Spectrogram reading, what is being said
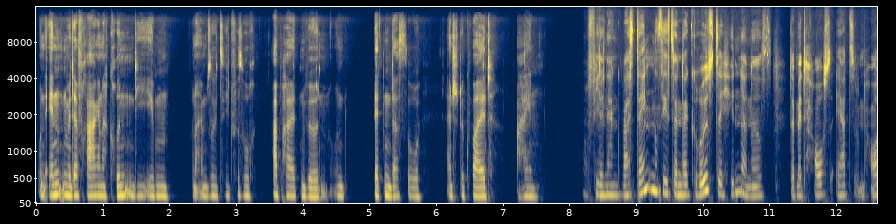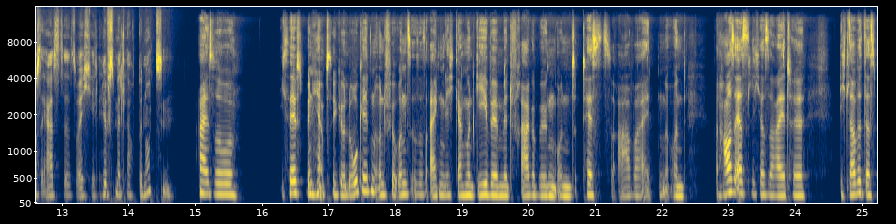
und enden mit der Frage nach Gründen, die eben von einem Suizidversuch abhalten würden und betten das so ein Stück weit ein. Oh, vielen Dank. Was denken Sie ist denn der größte Hindernis, damit Hausärzte und Hausärzte solche Hilfsmittel auch benutzen? Also ich selbst bin ja Psychologin und für uns ist es eigentlich gang und gäbe, mit Fragebögen und Tests zu arbeiten. Und von hausärztlicher Seite, ich glaube, das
